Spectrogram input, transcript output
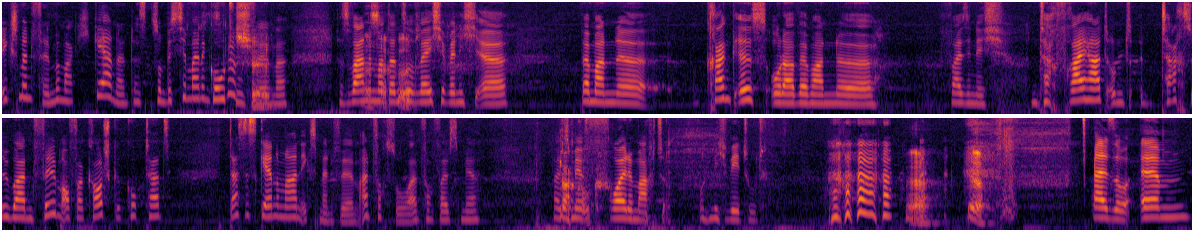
X-Men-Filme mag ich gerne. Das sind so ein bisschen meine Go-To-Filme. Das waren Das immer dann gut. so welche, wenn ich, äh, wenn man äh, krank ist oder wenn man, äh, weiß ich nicht, einen Tag frei hat und tagsüber einen Film auf der Couch geguckt hat. Das ist gerne mal ein X-Men-Film. Einfach so, einfach weil es mir, weil es Na, mir guck. Freude macht und nicht wehtut. Ja. ja. Also, ähm,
